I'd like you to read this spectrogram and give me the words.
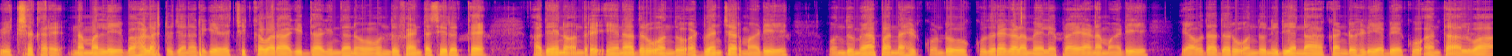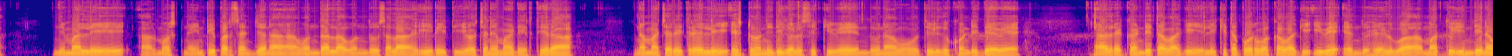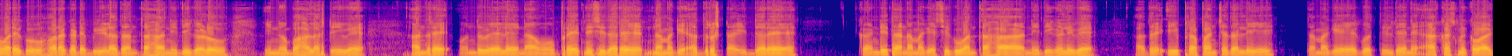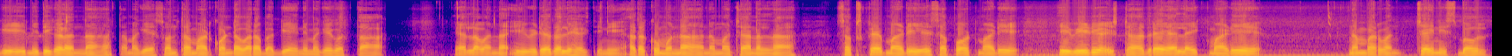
ವೀಕ್ಷಕರೇ, ನಮ್ಮಲ್ಲಿ ಬಹಳಷ್ಟು ಜನರಿಗೆ ಚಿಕ್ಕವರಾಗಿದ್ದಾಗಿಂದನೂ ಒಂದು ಫ್ಯಾಂಟಸಿ ಇರುತ್ತೆ. ಅದೇನು ಅಂದರೆ ಏನಾದರೂ ಒಂದು ಅಡ್ವೆಂಚರ್ ಮಾಡಿ, ಒಂದು ಮ್ಯಾಪನ್ನು ಹಿಡ್ಕೊಂಡು ಕುದುರೆಗಳ ಮೇಲೆ ಪ್ರಯಾಣ ಮಾಡಿ ಯಾವುದಾದರೂ ಒಂದು ನಿಧಿಯನ್ನು ಕಂಡು ಹಿಡಿಯಬೇಕು ಅಂತ ಅಲ್ವಾ? ನಿಮ್ಮಲ್ಲಿ ಆಲ್ಮೋಸ್ಟ್ ನೈಂಟಿ ಪರ್ಸೆಂಟ್ ಜನ ಒಂದಲ್ಲ ಒಂದು ಸಲ ಈ ರೀತಿ ಯೋಚನೆ ಮಾಡಿರ್ತೀರಾ? ನಮ್ಮ ಚರಿತ್ರೆಯಲ್ಲಿ ಎಷ್ಟೋ ನಿಧಿಗಳು ಸಿಕ್ಕಿವೆ ಎಂದು ನಾವು ತಿಳಿದುಕೊಂಡಿದ್ದೇವೆ. ಆದರೆ ಖಂಡಿತವಾಗಿ ಲಿಖಿತಪೂರ್ವಕವಾಗಿ ಇವೆ ಎಂದು ಹೇಳುವ ಮತ್ತು ಇಂದಿನವರೆಗೂ ಹೊರಗಡೆ ಬೀಳದಂತಹ ನಿಧಿಗಳು ಇನ್ನು ಬಹಳಷ್ಟು ಇವೆ. ಅಂದರೆ ಒಂದು ವೇಳೆ ನಾವು ಪ್ರಯತ್ನಿಸಿದರೆ ನಮಗೆ ಅದೃಷ್ಟ ಇದ್ದರೆ ಖಂಡಿತ ನಮಗೆ ಸಿಗುವಂತಹ ನಿಧಿಗಳಿವೆ. ಆದರೆ ಈ ಪ್ರಪಂಚದಲ್ಲಿ ತಮಗೆ ಗೊತ್ತಿಲ್ಲದೇನೆ ಆಕಸ್ಮಿಕವಾಗಿ ನಿಧಿಗಳನ್ನು ತಮಗೆ ಸ್ವಂತ ಮಾಡಿಕೊಂಡವರ ಬಗ್ಗೆ ನಿಮಗೆ ಗೊತ್ತಾ? ಎಲ್ಲವನ್ನು ಈ ವಿಡಿಯೋದಲ್ಲಿ ಹೇಳ್ತೀನಿ. ಅದಕ್ಕೂ ಮುನ್ನ ನಮ್ಮ ಚಾನಲ್ನ ಸಬ್ಸ್ಕ್ರೈಬ್ ಮಾಡಿ, ಸಪೋರ್ಟ್ ಮಾಡಿ. ಈ ವಿಡಿಯೋ ಇಷ್ಟ ಆದರೆ ಲೈಕ್ ಮಾಡಿ. Number one, Chinese bowl.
